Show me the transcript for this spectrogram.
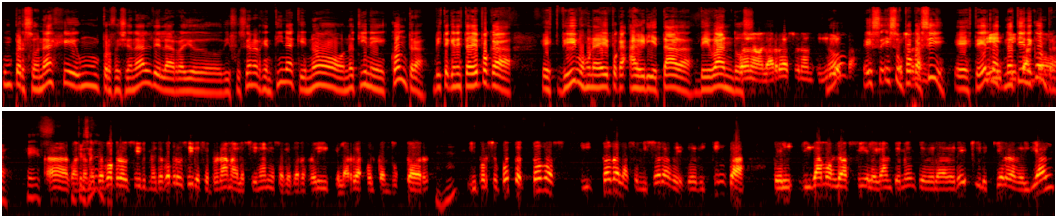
un, personaje, un profesional de la radiodifusión argentina que no, no tiene contra. Viste que en esta época vivimos una época agrietada de bandos. Bueno, Larrea es una antigrieta. ¿No? Es, es, un es poco una... así. Este, él sí, no, no sí, tiene cuando, contra. Es ah, cuando me tocó producir, me tocó producir ese programa de los 100 años a que te referís, que Larrea fue el conductor, uh -huh. y por supuesto todos y todas las emisoras de, de distintas del, digámoslo así elegantemente, de la derecha y la izquierda del dial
